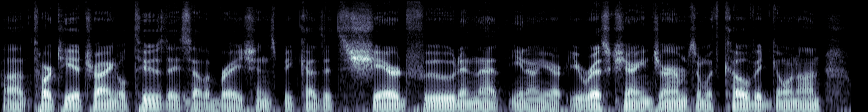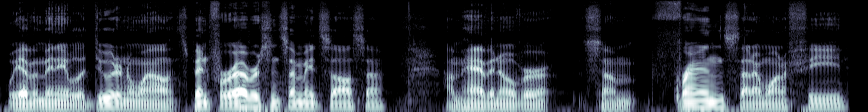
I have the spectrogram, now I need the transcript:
uh, tortilla triangle Tuesday celebrations because it's shared food and that you know you you risk sharing germs. And with COVID going on, we haven't been able to do it in a while. It's been forever since I made salsa. I'm having over some friends that I want to feed.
